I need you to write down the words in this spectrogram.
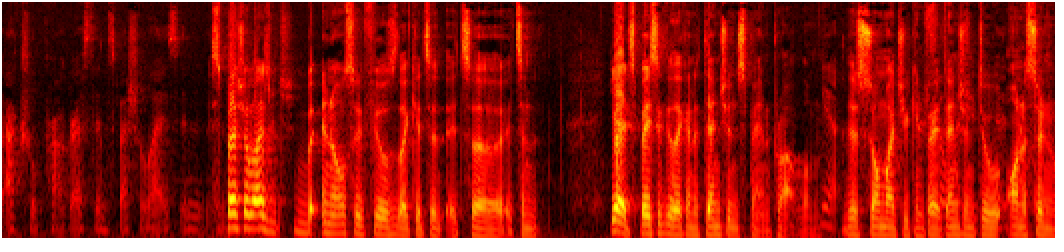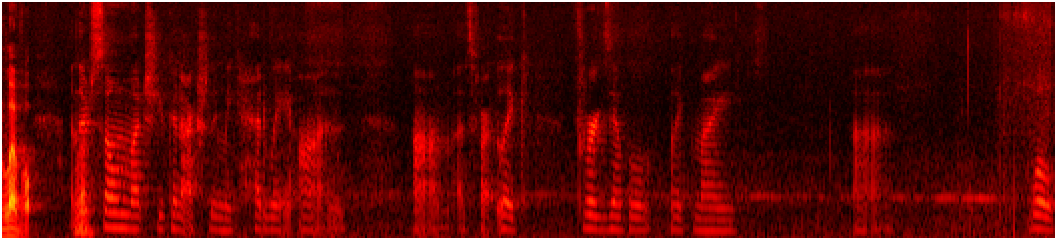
actual progress and specialize in, in specialized knowledge. but and also it feels like it's a it's a it's an yeah it's basically like an attention span problem Yeah. there's so much you can There's pay so attention to on a certain level and Right. there's so much you can actually make headway on um, as far like for example like my uh, well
